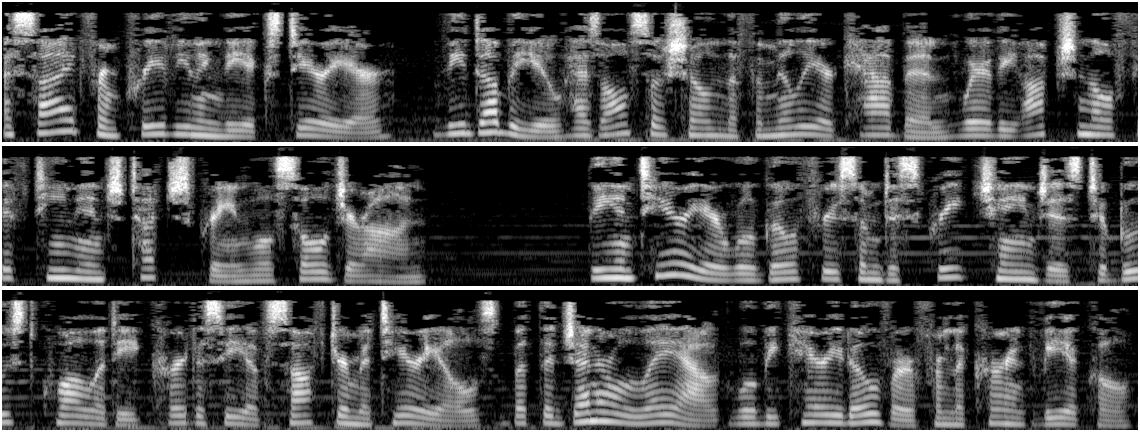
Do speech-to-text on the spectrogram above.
Aside from previewing the exterior, VW has also shown the familiar cabin where the optional 15-inch touchscreen will soldier on. The interior will go through some discrete changes to boost quality courtesy of softer materials but the general layout will be carried over from the current vehicle.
